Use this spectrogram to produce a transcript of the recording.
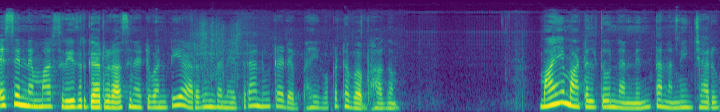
ఎస్ఎన్ఎంఆర్ శ్రీధర్ గారు రాసినటువంటి అరవింద నేత్ర నూట డెబ్భై ఒకటవ భాగం. మాయ మాటలతో నన్నెంత నమ్మించారు?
